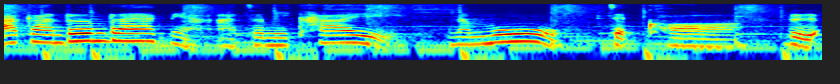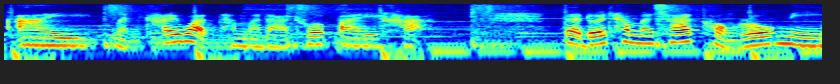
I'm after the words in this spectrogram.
อาการเริ่มแรกเนี่ยอาจจะมีไข้ น้ำมูก เจ็บคอ หรือไอเหมือนไข้หวัดธรรมดาทั่วไปค่ะ แต่ด้วยธรรมชาติของโรคนี้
